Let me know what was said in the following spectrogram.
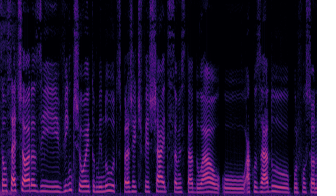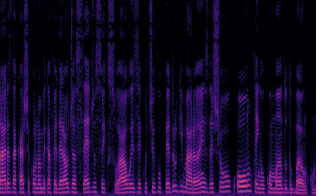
São 7 horas e 28 minutos para a gente fechar a edição estadual. O acusado por funcionários da Caixa Econômica Federal de assédio sexual, o executivo Pedro Guimarães, deixou ontem o comando do banco.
